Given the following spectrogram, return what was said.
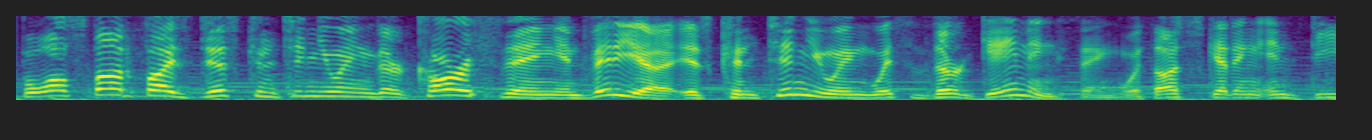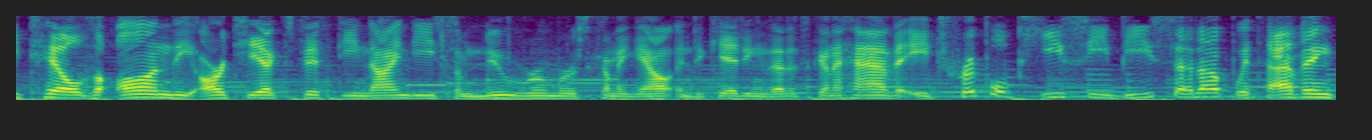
But while Spotify's discontinuing their car thing, Nvidia is continuing with their gaming thing, with us getting in details on the RTX 5090, some new rumors coming out indicating that it's going to have a triple PCB setup with having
